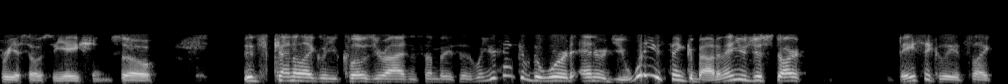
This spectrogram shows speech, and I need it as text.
free association so it's kind of like when you close your eyes and somebody says, when you think of the word energy, what do you think about? And then you just start. Basically, it's like,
